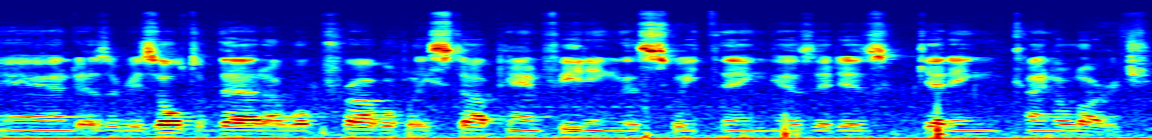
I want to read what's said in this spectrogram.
and as a result of that I will probably stop hand feeding this sweet thing as it is getting kind of large.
